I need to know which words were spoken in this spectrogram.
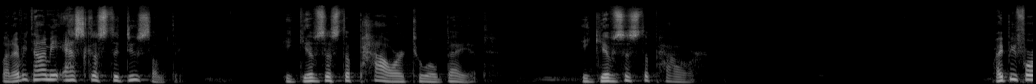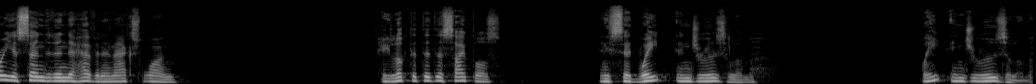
but every time he asks us to do something, he gives us the power to obey it. He gives us the power. Right before he ascended into heaven in Acts 1, he looked at the disciples and he said, Wait in Jerusalem. Wait in Jerusalem,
